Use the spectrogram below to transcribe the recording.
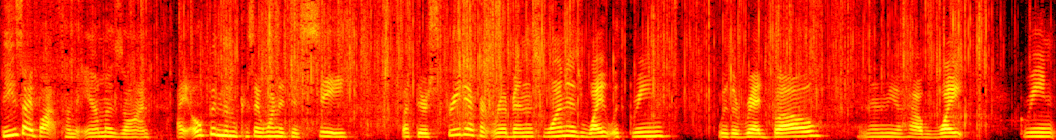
These I bought from Amazon. I opened them because I wanted to see, but there's three different ribbons. One is white with green with a red bow, and then you have white, green,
